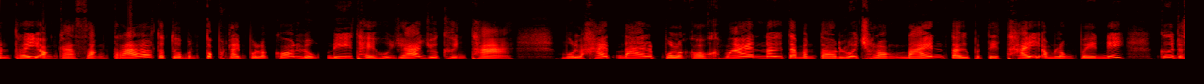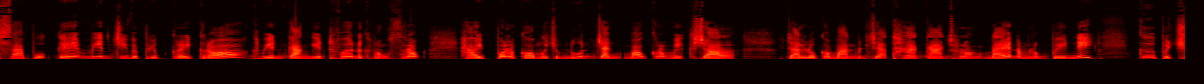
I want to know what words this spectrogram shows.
មន្ត្រីអង្គការសង្ត្រាល់ទទួលបន្ទុកផ្នែកពលករលោកឌីថេហូយ៉ាយល់ឃើញថាមូលហេតុដែលពលករខ្មែរនៅតែបន្តលួចឆ្លងដែនទៅប្រទេសថៃអំឡុងពេលនេះគឺដោយសារពួកគេមានជីវភាពក្រីក្រគ្មានការងារធ្វើនៅក្នុងស្រុកហើយពលករមួយចំនួនចាញ់បោកក្រុមមេខ្យល់ ចាលោកក៏បានបញ្ជាក់ថាការឆ្លងដែនអំឡុងពេលនេះគឺប្រឈ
